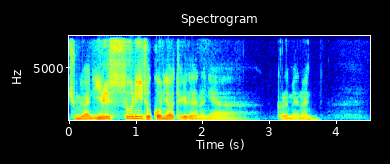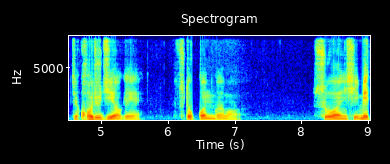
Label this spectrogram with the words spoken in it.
중요한 1순위 조건이 어떻게 되느냐 그러면은 이제 거주 지역의 수도권과 뭐 수원시 및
